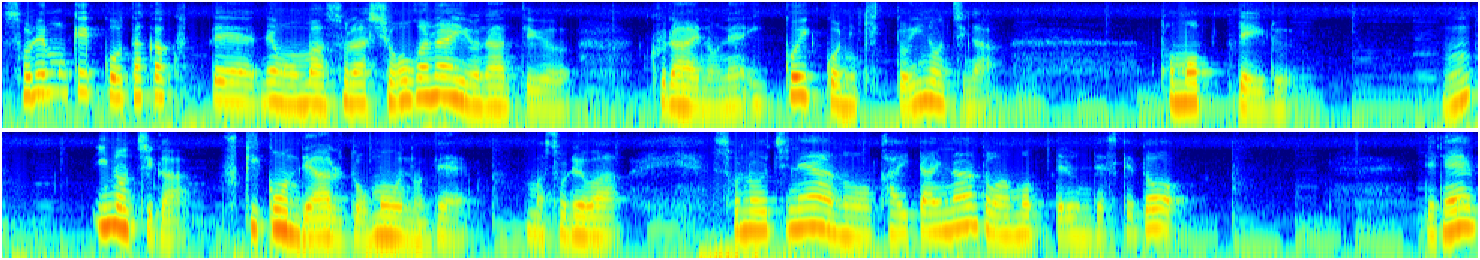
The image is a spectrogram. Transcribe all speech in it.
それも結構高くてでもまあそれはしょうがないよなっていうくらいのね一個一個にきっと命が灯っているん？命が吹き込んであると思うので、まあ、それはそのうちねあの買いたいなとは思ってるんですけどでね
